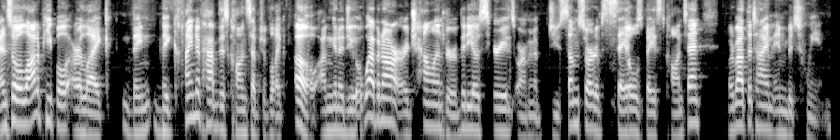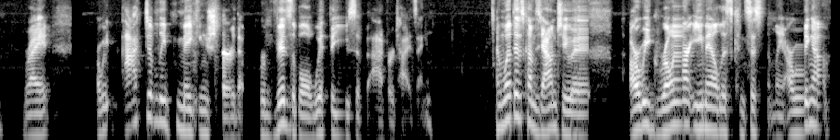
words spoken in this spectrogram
And so a lot of people are like they they kind of have this concept of like, oh, I'm going to do a webinar or a challenge or a video series or I'm going to do some sort of sales-based content. What about the time in between, right? Are we actively making sure that we're visible with the use of advertising? And what this comes down to is are we growing our email list consistently? Are we putting out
